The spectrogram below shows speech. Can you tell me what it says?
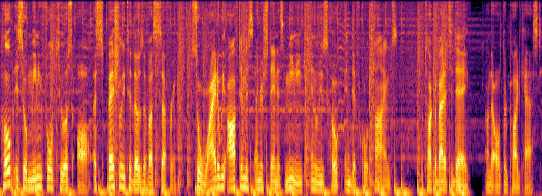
Hope is so meaningful to us all, especially to those of us suffering. So, why do we often misunderstand its meaning and lose hope in difficult times? We'll talk about it today on the Altered Podcast.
